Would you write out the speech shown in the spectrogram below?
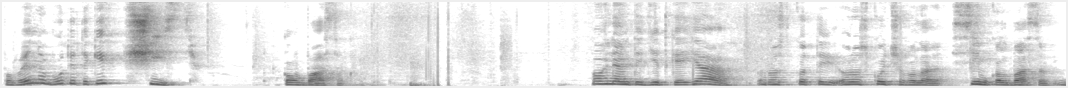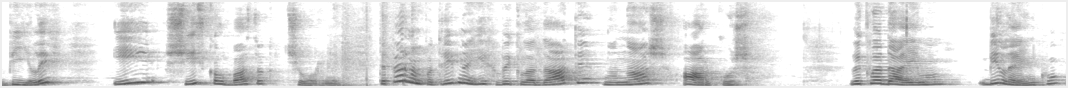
Повинно бути таких шість ковбасок. Погляньте, дітки, я розкоти, розкочувала 7 колбасок білих і 6 колбасок чорних. Тепер нам потрібно їх викладати на наш аркуш. Викладаємо біленьку,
